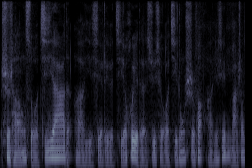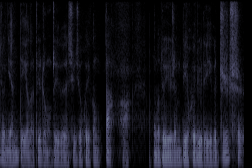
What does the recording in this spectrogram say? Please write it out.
市场所积压的啊一些这个结汇的需求啊集中释放啊，尤其马上就年底了，这种这个需求会更大啊。那么对于人民币汇率的一个支持，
